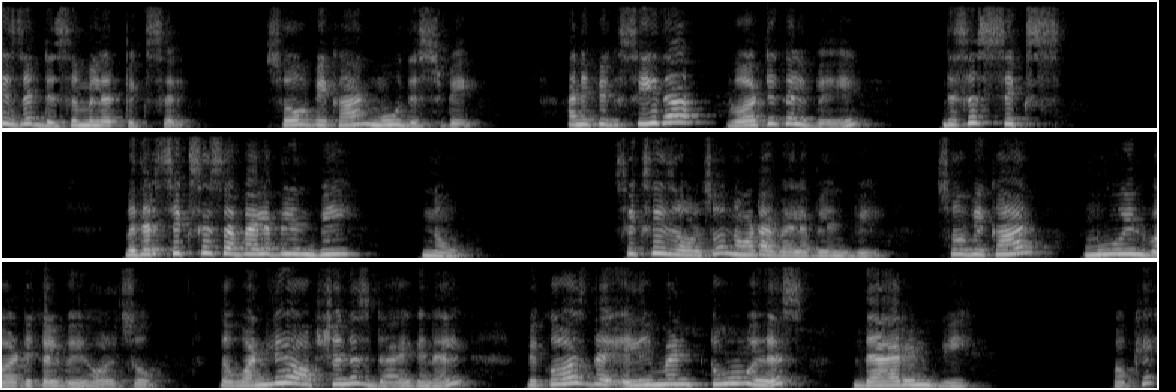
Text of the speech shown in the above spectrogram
is a dissimilar pixel. So we can't move this way. And if you see the vertical way, this is 6. Whether 6 is available in V? No. 6 is also not available in V. So we can't move in vertical way also. The only option is diagonal because the element 2 is there in V. Okay.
